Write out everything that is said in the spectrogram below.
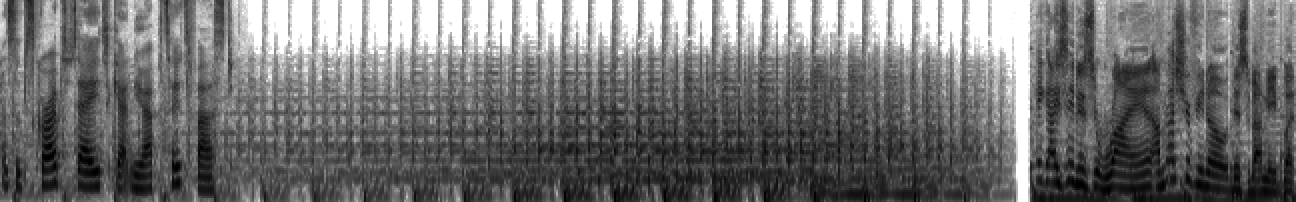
and subscribe today to get new episodes first. Hey guys, it is Ryan. I'm not sure if you know this about me, but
